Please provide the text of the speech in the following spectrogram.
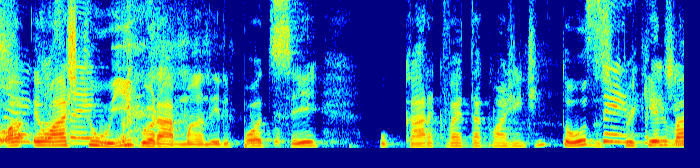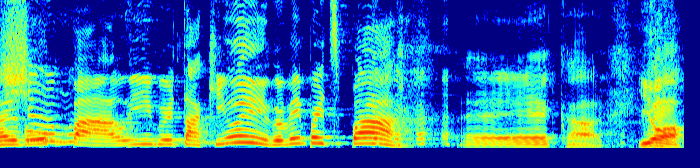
Gostei, eu acho que o. Igor, Amanda, ele pode ser o cara que vai estar com a gente em todos. Sempre, porque ele vai. chama. Opa, o Igor tá aqui. Ô, Igor, vem participar. é, cara. E ó,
